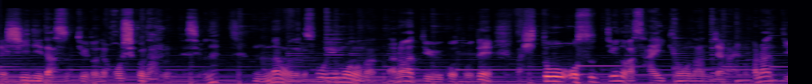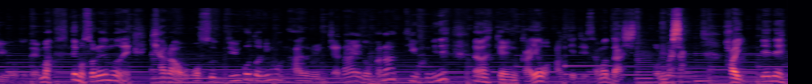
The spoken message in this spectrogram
え CD 出すっていうとね、欲しくなるんですよね。うんなので、ね、そういうものなんだなっていうことで、まあ人を押すっていうのが最強なんじゃないのかなっていうことで、まあ、でもそれでもね、キャラを押すっていうことにもなるんじゃないないのかなっていうふうにね、見解をアケティさんは出しておりました。はい。でね、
